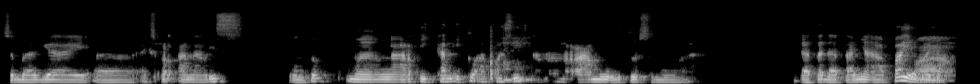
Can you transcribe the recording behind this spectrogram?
sebagai eh, expert analis untuk mengartikan itu apa sih sama meramu itu semua. Data-datanya apa ya banyak Wow.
